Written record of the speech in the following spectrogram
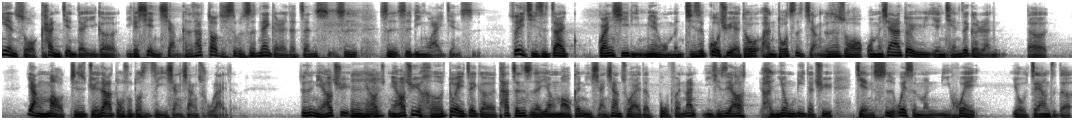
验所看见的一个一个现象，可是他到底是不是那个人的真实，是是是另外一件事。所以其实，在关系里面，我们其实过去也都很多次讲，就是说我们现在对于眼前这个人的。样貌其实绝大多数都是自己想象出来的，就是你要去，你要你要去核对这个他真实的样貌跟你想象出来的部分，那你其实要很用力的去检视为什么你会有这样子的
